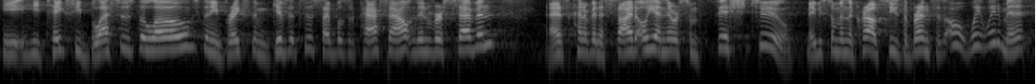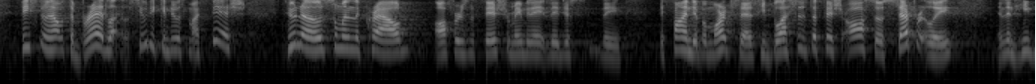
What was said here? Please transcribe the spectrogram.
He, he takes, he blesses the loaves, then he breaks them, gives it to the disciples to pass out. And then verse 7, as kind of an aside, oh, yeah, and there was some fish too. Maybe someone in the crowd sees the bread and says, oh, wait, wait a minute. If he's doing that with the bread, let's see what he can do with my fish. Who knows? Someone in the crowd offers the fish, or maybe they, they just they, they find it. But Mark says he blesses the fish also separately and then he,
